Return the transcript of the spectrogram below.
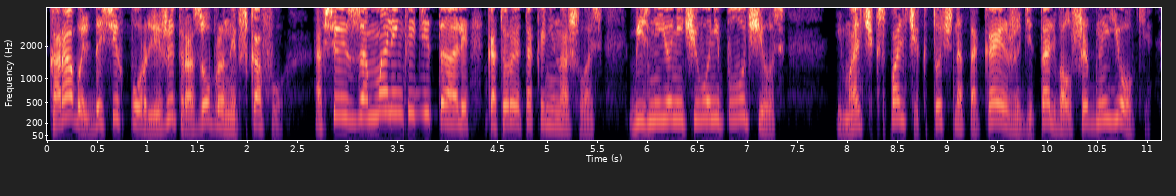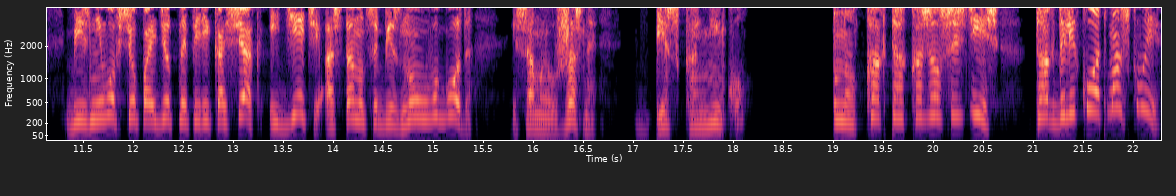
Корабль до сих пор лежит разобранный в шкафу. А все из-за маленькой детали, которая так и не нашлась. Без нее ничего не получилось. И мальчик с пальчик точно такая же деталь волшебной елки. Без него все пойдет наперекосяк, и дети останутся без Нового года. И самое ужасное — без каникул. «Но как ты оказался здесь? Так далеко от Москвы!»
